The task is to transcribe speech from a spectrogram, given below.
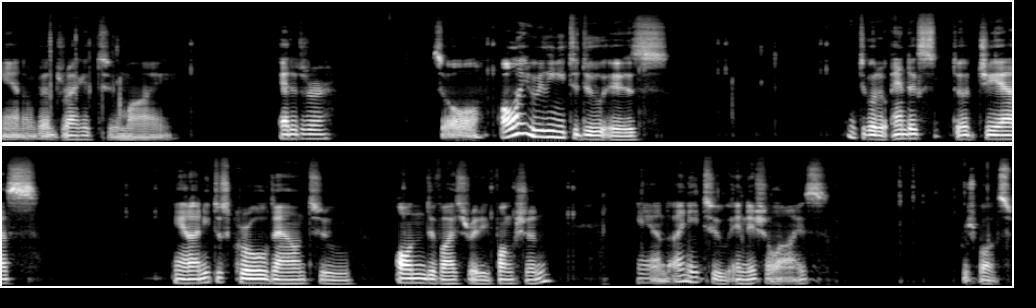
and I'm going to drag it to my editor. So all I really need to do is to go to index.js and I need to scroll down to on device ready function and I need to initialize pushbots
